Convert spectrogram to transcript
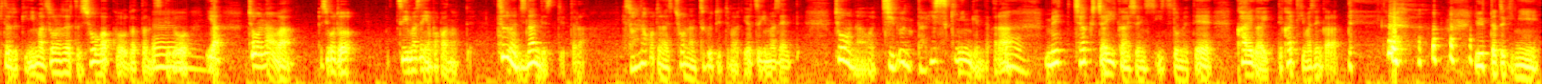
来た時に、まあ、その時は小学校だったんですけど、いや長男は仕事継ぎませんよパパのって。継ぐの次男ですって言ったらそんなことないです。長男継ぐって言ってますいや継ぎませんって。長男は自分大好き人間だから、うん。めちゃくちゃいい会社に勤めて海外行って帰ってきませんからって。言った時に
